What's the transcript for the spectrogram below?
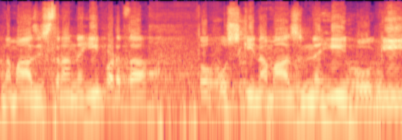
नमाज़ इस तरह नहीं पढ़ता तो उसकी नमाज़ नहीं होगी।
